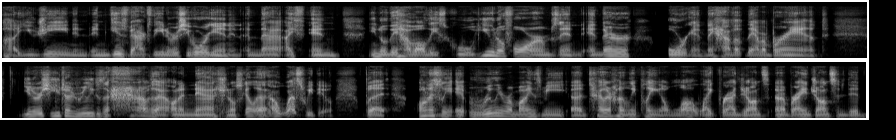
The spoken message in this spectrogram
uh, Eugene and, and gives back to the University of Oregon and and that I and you know, they have all these cool uniforms and and they're Oregon. They have a they have a brand. University of Utah really doesn't have that on a national scale. Out west we do, but honestly, it really reminds me uh, Tyler Huntley playing a lot like Brad Johnson, uh, Brian Johnson did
